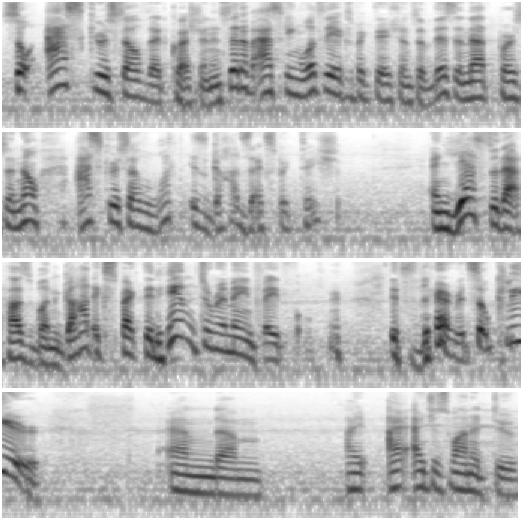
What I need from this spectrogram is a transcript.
So ask yourself that question. Instead of asking, what's the expectations of this and that person? No, ask yourself, what is God's expectation? And yes, to that husband, God expected him to remain faithful. it's there, it's so clear. And um, I, I, I just wanted to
